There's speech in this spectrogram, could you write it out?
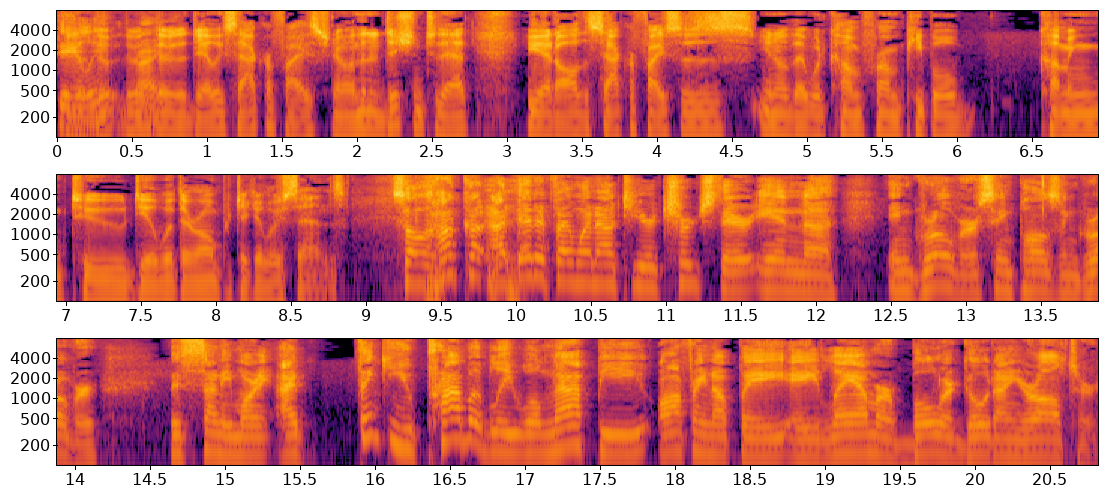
Daily, You know, there, right. There's a daily sacrifice, you know, and in addition to that, you had all the sacrifices, you know, that would come from people coming to deal with their own particular sins. So how co- I bet if I went out to your church there in uh, in Grover, St. Paul's in Grover, this Sunday morning, I think you probably will not be offering up a, a lamb or bull or goat on your altar.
